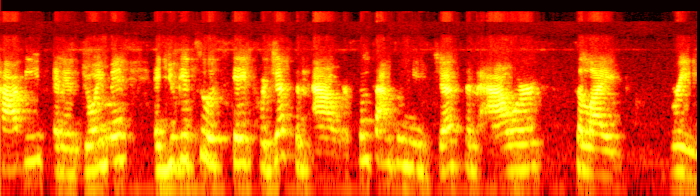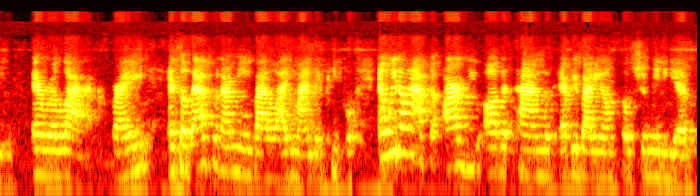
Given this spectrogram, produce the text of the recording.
hobbies and enjoyment and you get to escape for just an hour. Sometimes we need just an hour to like breathe and relax, right? And so that's what I mean by like-minded people. And we don't have to argue all the time with everybody on social media.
